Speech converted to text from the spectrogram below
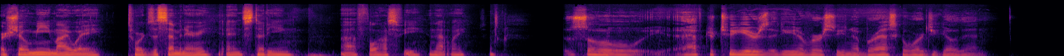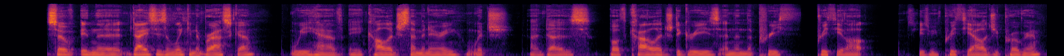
or show me my way towards the seminary and studying uh, philosophy in that way. So, So after two years at the University of Nebraska, where'd you go then? so in the Diocese of Lincoln, Nebraska, we have a college seminary which uh, does both college degrees and then the pre pre excuse me pre theology program.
